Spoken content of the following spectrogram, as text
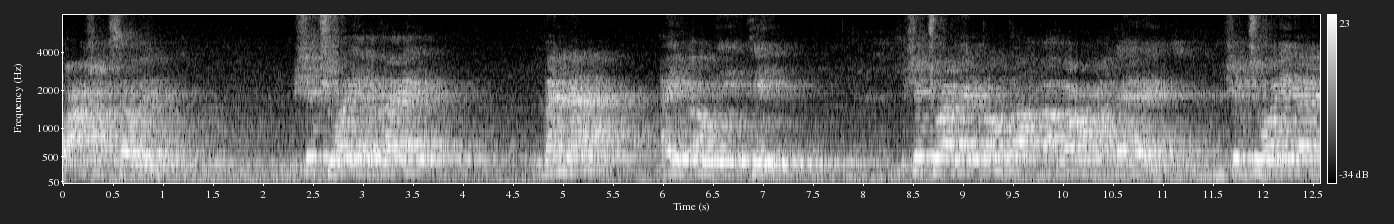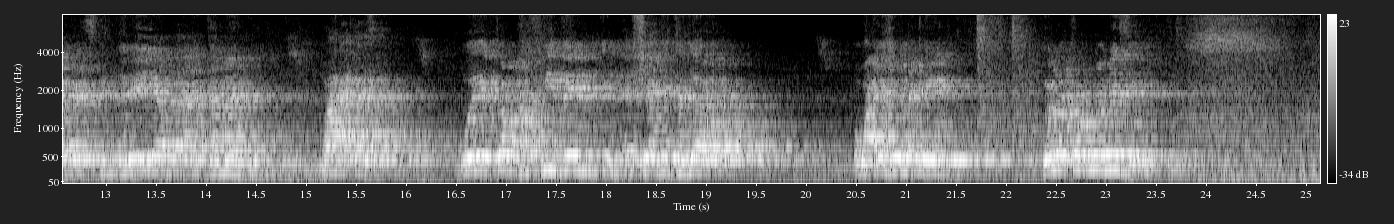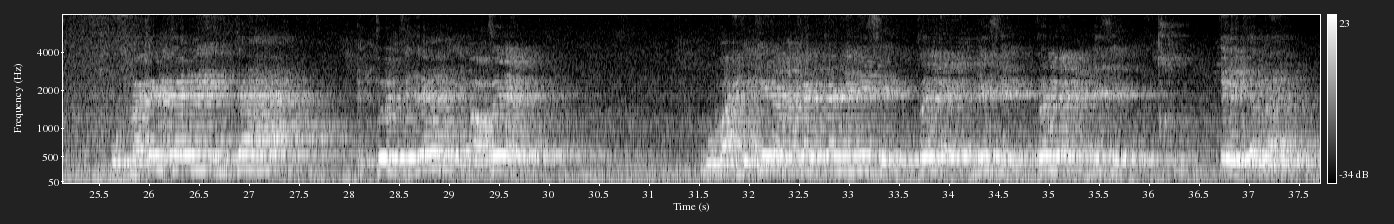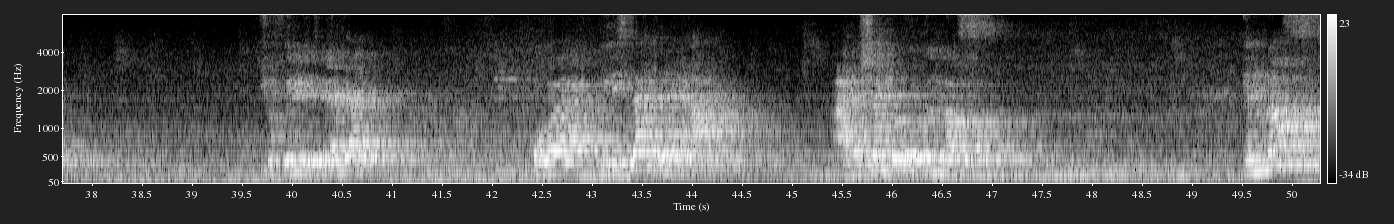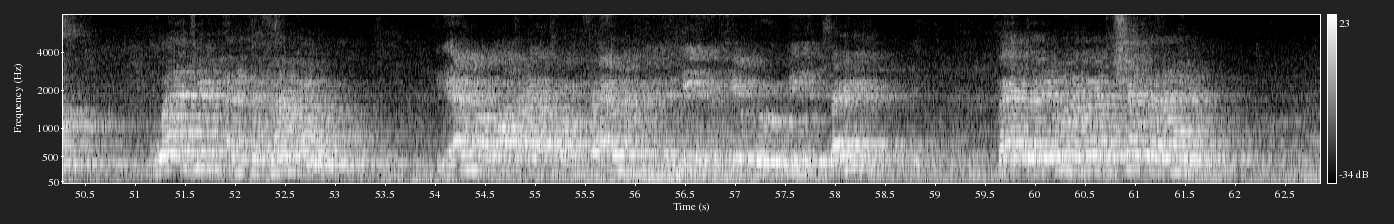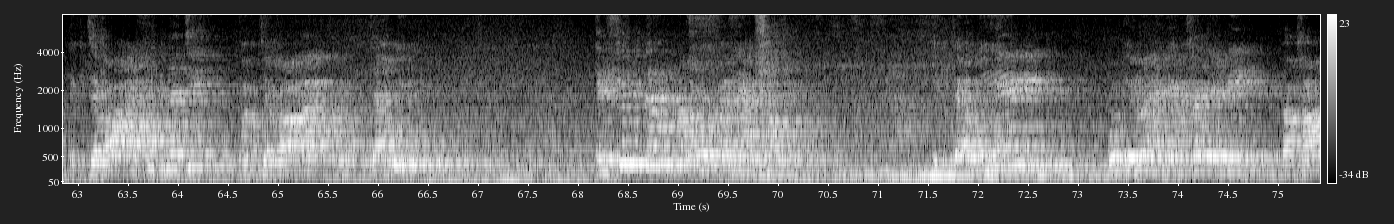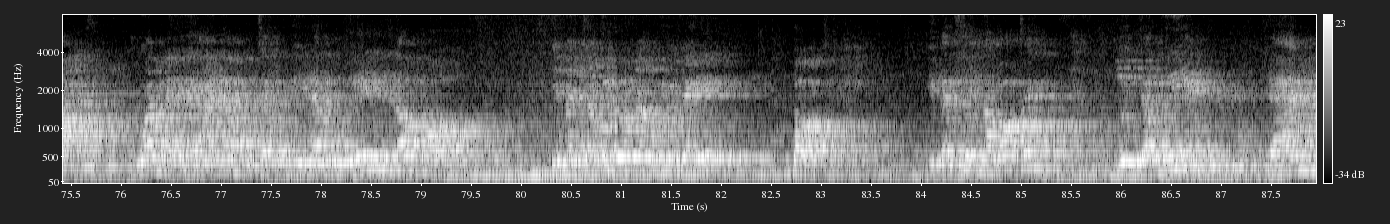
و10 ثواني. مشيت شوية لغاية بنها هيبقى دقيقتين مشيت شوية لغاية طنطا بقى أربع دقايق. مشيت شوية لغاية اسكندرية بقى 8 وهكذا. وطبعا في بين الأشياء دي تداخل. هو عايز يقول لك إيه؟ يقول لك طب مكان تاني انتهى التلت ده يبقى طلع. وبعد كده مكان تاني نزل طلع نزل طلع نزل. إيه ده بقى؟ شوف قلة الأدب. هو بيستخدم العقل علشان يرد النص. النص Yeah.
